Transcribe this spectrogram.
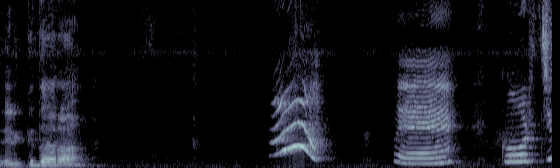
ശരിക്കും താറാ. കുറച്ച്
